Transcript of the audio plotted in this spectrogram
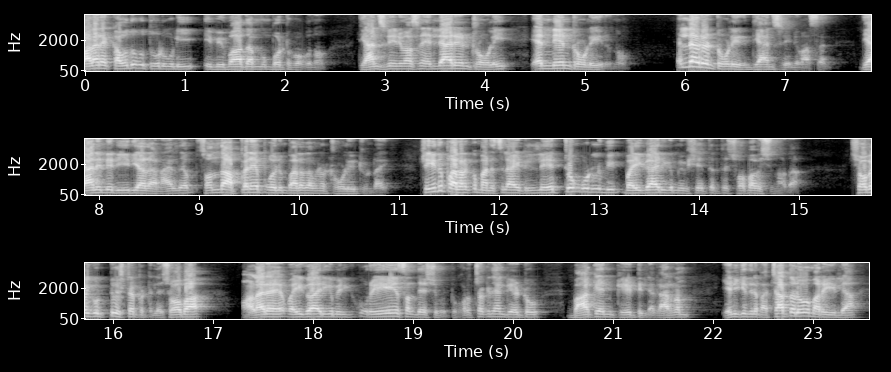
വളരെ കൗതുകത്തോടുകൂടി ഈ വിവാദം മുമ്പോട്ട് പോകുന്നു. ധ്യാൻ ശ്രീനിവാസൻ എല്ലാവരെയും ട്രോളി എന്നെയും ട്രോൾ ചെയ്യുന്നു. എല്ലാവരും ചെയ്തു. ധ്യാൻ ശ്രീനിവാസൻ. ധ്യാനിന്റെ രീതി അതാണ്. അതായത് സ്വന്തം അപ്പനെ പോലും പലതവണ ട്രോൾ ചെയ്തിട്ടുണ്ടായി. പക്ഷെ ഇത് പലർക്കും മനസ്സിലായിട്ടില്ല. ഏറ്റവും കൂടുതൽ വൈകാരികം ഈ വിഷയത്തിൽ ശോഭ വിശ്വനാഥ. ശോഭയ്ക്ക് ഒട്ടും ഇഷ്ടപ്പെട്ടില്ല. ശോഭ വളരെ വൈകാരികം എനിക്ക് കുറേ സന്ദേശം കിട്ടു കുറച്ചൊക്കെ ഞാൻ കേട്ടു. ബാക്കി ഞാൻ കേട്ടില്ല. കാരണം എനിക്കിതിന്റെ പശ്ചാത്തലവും അറിയില്ല.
